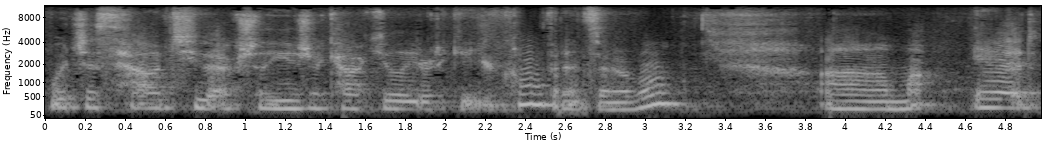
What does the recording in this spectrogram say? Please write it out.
which is how to actually use your calculator to get your confidence interval. Um, it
